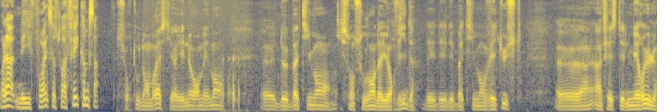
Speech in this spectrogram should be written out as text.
Voilà, mais il faudrait que ce soit fait comme ça. Surtout dans Brest, il y a énormément euh, de bâtiments qui sont souvent d'ailleurs vides, des, bâtiments vétustes, euh, infestés de mérules.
